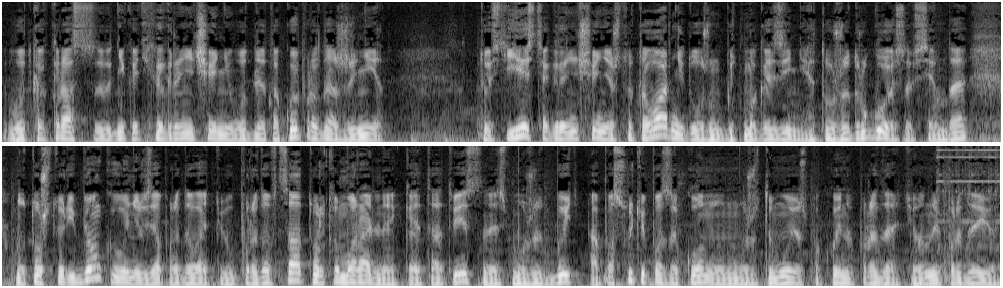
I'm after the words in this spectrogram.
вот как раз никаких ограничений вот для такой продажи нет. То есть есть ограничение, что товар не должен быть в магазине, это уже другое совсем, да. Но то, что ребенку его нельзя продавать, у продавца только моральная какая-то ответственность может быть, а по сути по закону он может ему ее спокойно продать, и он ее продает.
